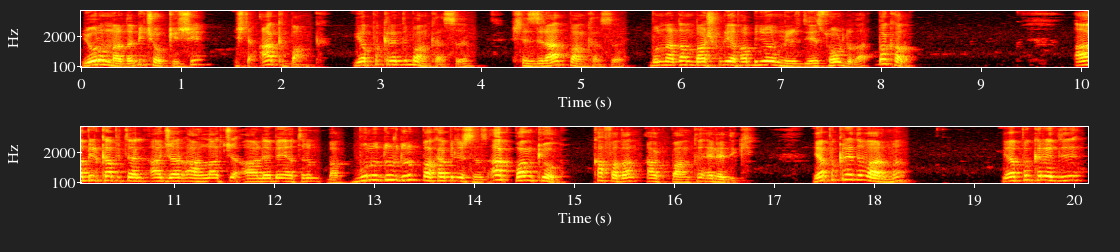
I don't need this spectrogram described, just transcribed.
yorumlarda birçok kişi işte Akbank, Yapı Kredi Bankası, işte Ziraat Bankası bunlardan başvuru yapabiliyor muyuz diye sordular. Bakalım. A1 Kapital, Acar, Ahlatçı, ALB Yatırım. Bak bunu durdurup bakabilirsiniz. Akbank yok. Kafadan Akbank'ı eledik. Yapı kredi var mı? Yapı kredi,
